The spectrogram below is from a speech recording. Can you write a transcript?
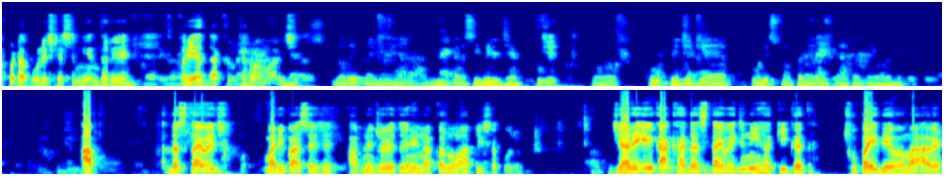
અકોટા પોલીસ સ્ટેશનની અંદર એ ફરિયાદ દાખલ કરવામાં આવી છે. હવે મેટર સિવિલ છે. જી. કોર્ટની જગ્યાએ પોલીસમાં ફરિયાદ દાખલ કરવાની. આપ દસ્તાવેજ મારી પાસે છે. આપને જોઈએ તો એની નકલ હું આપી શકું છું. જ્યારે એક આખા દસ્તાવેજની હકીકત છુપાઈ દેવામાં આવે,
